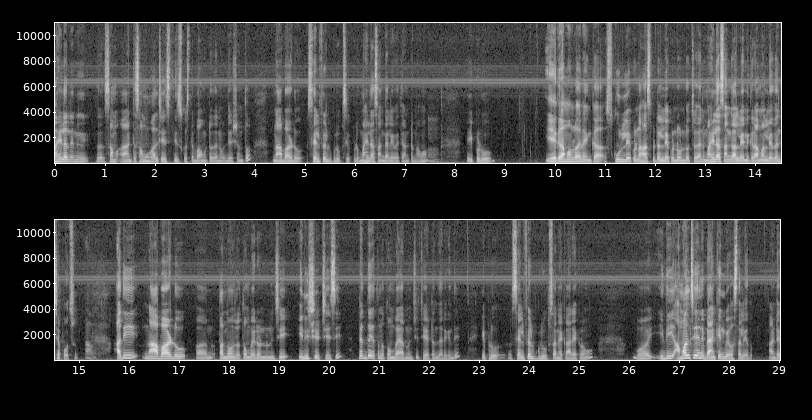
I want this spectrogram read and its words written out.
మహిళలని సమ అంటే సమూహాలు చేసి తీసుకొస్తే బాగుంటుందనే ఉద్దేశంతో నాబార్డు సెల్ఫ్ హెల్ప్ గ్రూప్స్ ఇప్పుడు మహిళా సంఘాలు ఏవైతే అంటున్నామో ఇప్పుడు ఏ గ్రామంలో అయినా ఇంకా స్కూల్ లేకుండా హాస్పిటల్ లేకుండా ఉండొచ్చు కానీ మహిళా సంఘాలు లేని గ్రామం లేదని చెప్పవచ్చు అది నాబార్డు పంతొమ్మిది వందల తొంభై రెండు నుంచి ఇనిషియేట్ చేసి పెద్ద ఎత్తున తొంభై ఆరు నుంచి చేయటం జరిగింది. ఇప్పుడు సెల్ఫ్ హెల్ప్ గ్రూప్స్ అనే కార్యక్రమం ఇది అమలు చేయని బ్యాంకింగ్ వ్యవస్థ లేదు. అంటే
